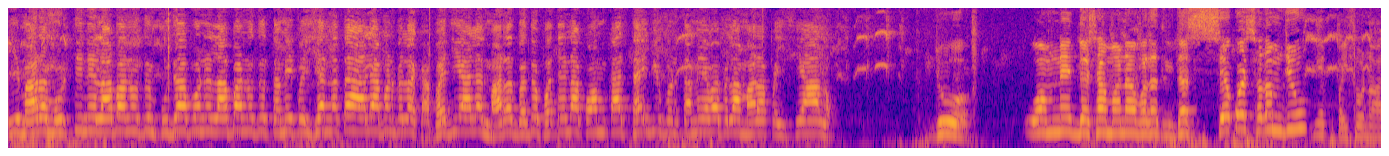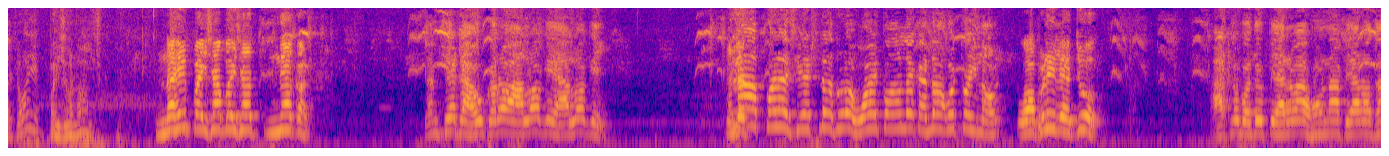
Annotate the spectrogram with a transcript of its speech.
એ મારા મૂર્તિને લાવવાનું હતું પૂજાપોને લાવવાનું હતું. તમે પૈસા નતા આલ્યા પણ પેલા ગાભાજી આલ્યા મારા બધો ફતેના કામકાજ થઈ ગયું. પણ તમે હવે પેલા મારા પૈસા આલો. જુઓ અમને દશામાના વરત લીધા. છે કોઈ શરમ જેવું? એક પૈસો ના આલશો એક પૈસો ના આલશો નહીં પૈસા પૈસા ન કર. કેમ શેઠ આવું કરો આલો કે આલો કે. એટલે પણ શેઠ ના થોડા હોય તો આલે કે ના હોય તો લાવે. વાપરી લેજો. આટલું બધું પહેરવા હોના પહેરો છો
